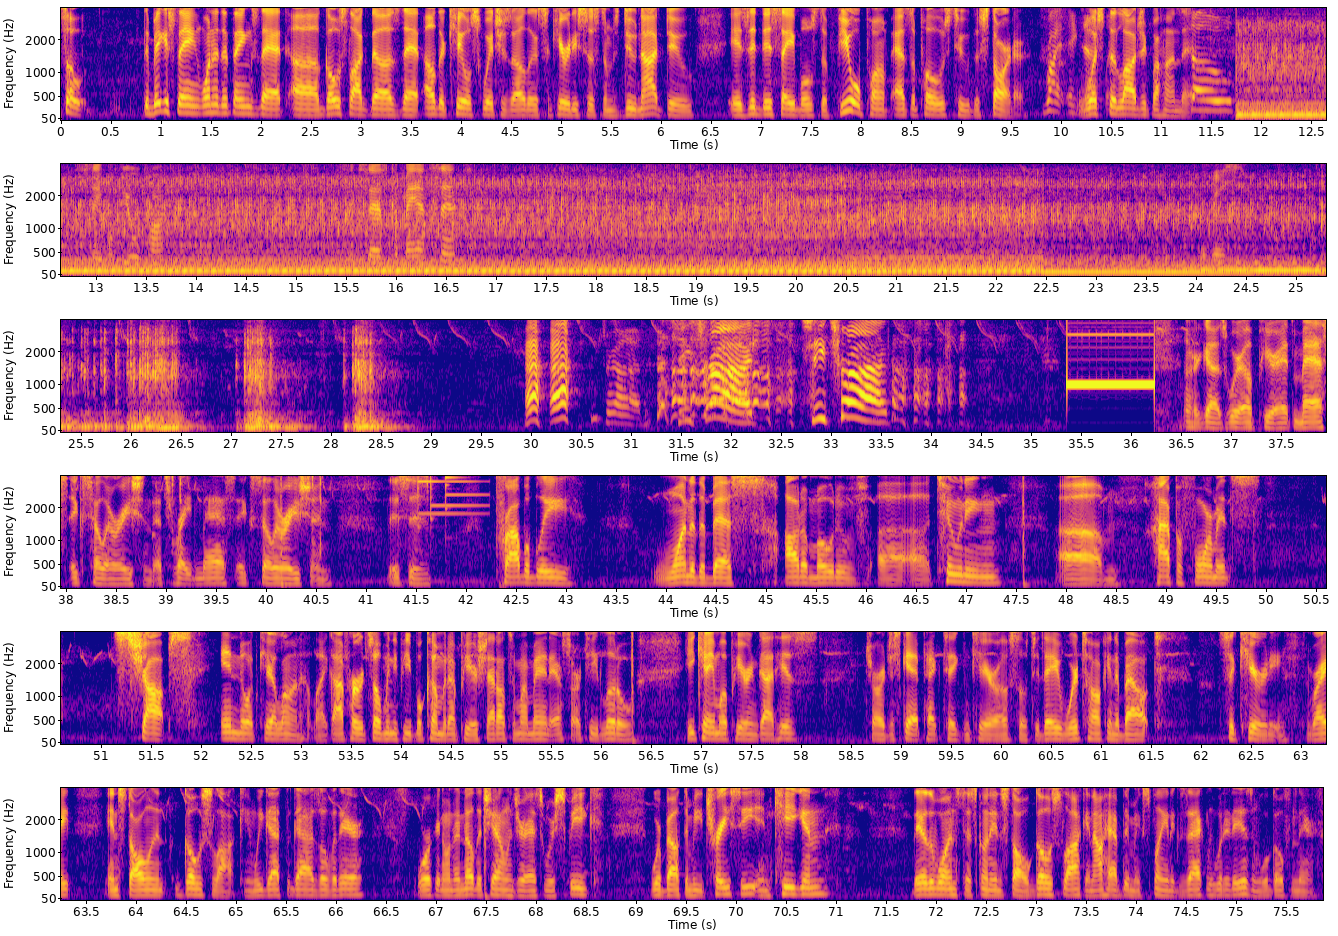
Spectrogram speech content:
So the biggest thing, one of the things that uh, Ghost Lock does that other kill switches, other security systems do not do, is it disables the fuel pump as opposed to the starter. Right, exactly. What's the logic behind that? So Disable fuel pump. Success command sent. There goes. She tried. She tried. She tried. All right, guys, we're up here at mass acceleration. That's right, mass acceleration. This is probably one of the best automotive uh, uh, tuning, um, high performance shops in North Carolina. Like I've heard so many people coming up here. Shout out to my man SRT Little. He came up here and got his Charger Scat Pack taken care of. So today we're talking about security, right? Installing Ghost Lock. And we got the guys over there working on another Challenger as we speak. We're about to meet Tracy and Keegan. They're the ones that's going to install Ghost Lock, and I'll have them explain exactly what it is, and we'll go from there.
